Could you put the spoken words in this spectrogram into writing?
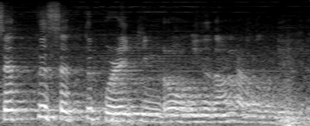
செத்து செத்து பிழைக்கின்றோம். இதுதான் நடந்து கொண்டிருக்கிறது.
